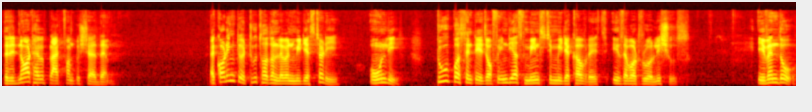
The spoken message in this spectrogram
they did not have a platform to share them. According to a 2011 media study, only 2% of India's mainstream media coverage is about rural issues, even though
